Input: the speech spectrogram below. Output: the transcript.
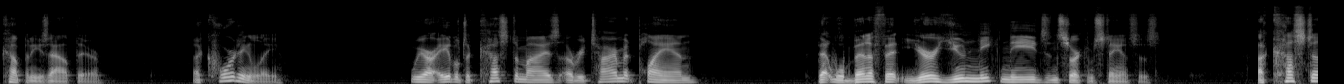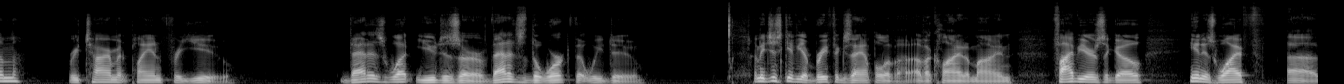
companies out there. Accordingly, we are able to customize a retirement plan that will benefit your unique needs and circumstances. A custom retirement plan for you that is what you deserve. That is the work that we do. Let me just give you a brief example of a, of a client of mine. Five years ago, he and his wife uh,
